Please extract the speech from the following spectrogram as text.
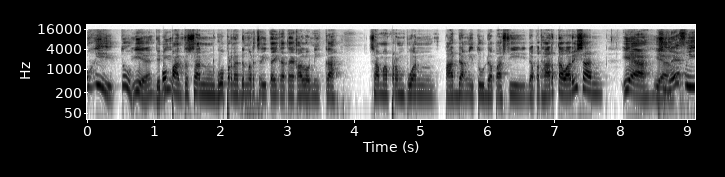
Oh gitu. Iya, jadi- Oh pantesan gue pernah dengar cerita yang katanya kalau nikah sama perempuan Padang itu udah pasti dapat harta warisan. Iya, Si iya. Levi.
